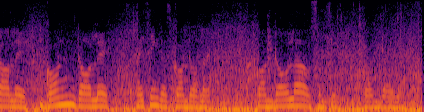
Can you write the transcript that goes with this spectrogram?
Gondole, gondole. I think that's gondole, gondola or something. Gondola.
